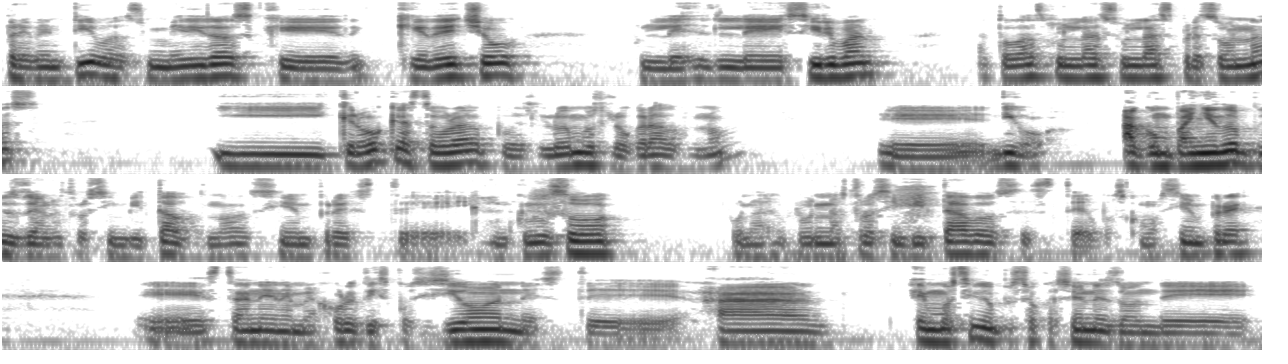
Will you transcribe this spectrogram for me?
preventivas, medidas que, que de hecho le, sirvan a todas las, las, personas y creo que hasta ahora pues lo hemos logrado, ¿no? Eh, digo, acompañado pues de nuestros invitados, ¿no? Siempre, este, incluso por, nuestros invitados, este, pues como siempre, eh, están en la mejor disposición, este, hemos tenido pues ocasiones donde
